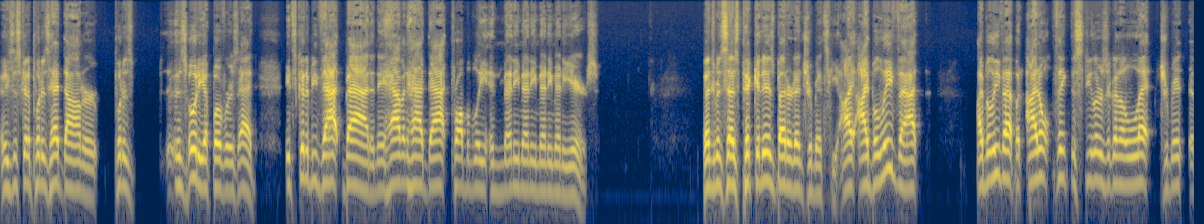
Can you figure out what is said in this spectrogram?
and he's just going to put his head down or put his his hoodie up over his head. It's going to be that bad, and they haven't had that probably in many, many, many, many years. Benjamin says Pickett is better than Trubisky. I, I believe that. I believe that, but I don't think the Steelers are going to let Trubisky.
